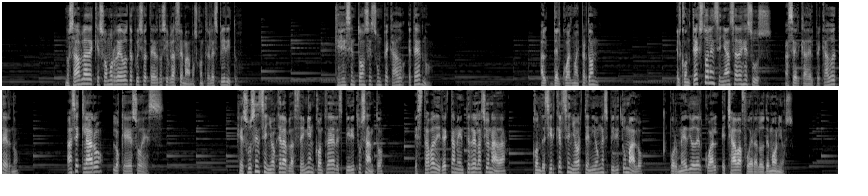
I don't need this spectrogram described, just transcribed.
Nos habla de que somos reos de juicio eterno si blasfemamos contra el Espíritu. ¿Qué es entonces un pecado eterno? del cual no hay perdón. El contexto de la enseñanza de Jesús acerca del pecado eterno hace claro lo que eso es. Jesús enseñó que la blasfemia en contra del Espíritu Santo estaba directamente relacionada con decir que el Señor tenía un espíritu malo por medio del cual echaba fuera los demonios.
